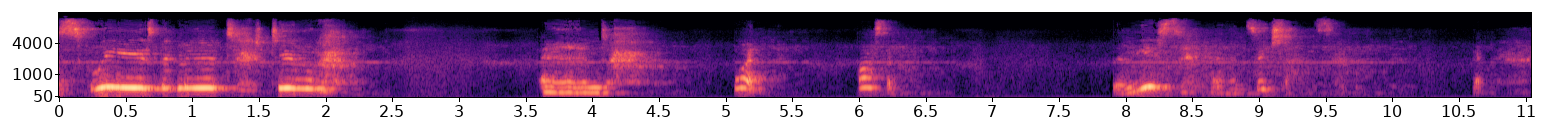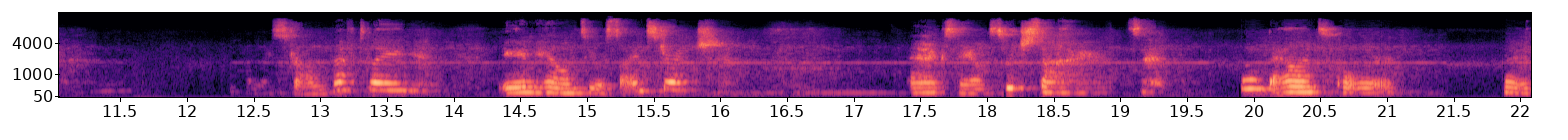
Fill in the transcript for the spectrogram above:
squeeze the glute, two. And one. Awesome. Release and switch sides. Strong left leg. Inhale into a side stretch. Exhale, switch sides. Full balance core. Good.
